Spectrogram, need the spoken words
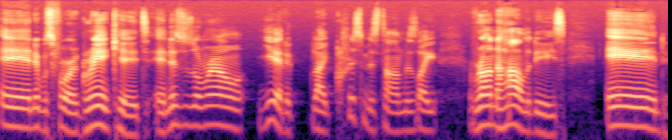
and it was for her grandkids. And this was around yeah, the, like Christmas time. It was like around the holidays, and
